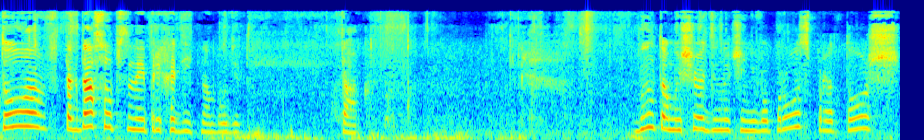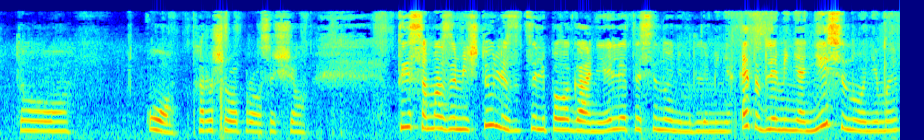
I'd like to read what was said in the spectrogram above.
то тогда, собственно, и приходить нам будет. Так. Был там еще один очень вопрос про то, что... О, хороший вопрос еще ты сама за мечту или за целеполагание, или это синонимы для меня? Это для меня не синонимы.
